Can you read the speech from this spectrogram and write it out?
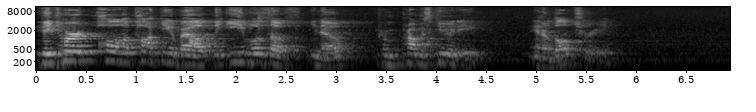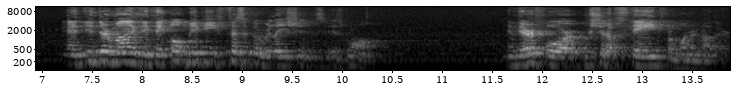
They've heard Paul talking about the evils of, you know, promiscuity and adultery. And in their minds, they think, oh, maybe physical relations is wrong. And therefore, we should abstain from one another.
